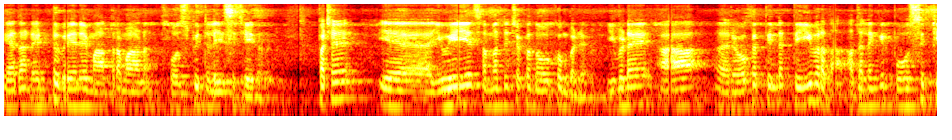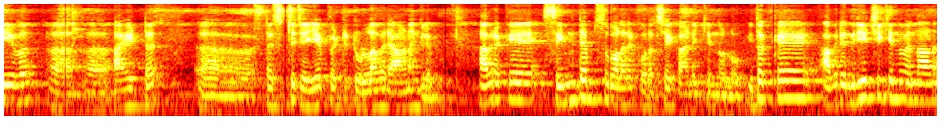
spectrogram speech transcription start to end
ഏതാണ്ട് എട്ട് പേരെ മാത്രമാണ് ഹോസ്പിറ്റലൈസ് ചെയ്തത്. പക്ഷേ യു എ സംബന്ധിച്ചൊക്കെ നോക്കുമ്പോൾ ഇവിടെ ആ രോഗത്തിന്റെ തീവ്രത അതല്ലെങ്കിൽ പോസിറ്റീവ് ആയിട്ട് ടെസ്റ്റ് ചെയ്യപ്പെട്ടിട്ടുള്ളവരാണെങ്കിലും അവരൊക്കെ സിംറ്റംസ് വളരെ കുറച്ചേ കാണിക്കുന്നുള്ളൂ. ഇതൊക്കെ അവർ നിരീക്ഷിക്കുന്നു എന്നാണ്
